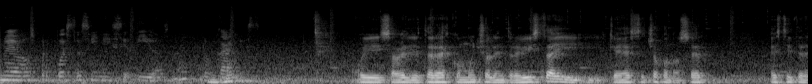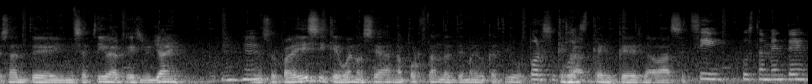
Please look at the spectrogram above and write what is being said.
nuevas propuestas e iniciativas locales. Oye Isabel, yo te agradezco mucho la entrevista y, que hayas hecho conocer esta interesante iniciativa que es Yuyay en nuestro país y que bueno sea aportando al tema educativo, Por. Que, es la, que, es la base. Sí, justamente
